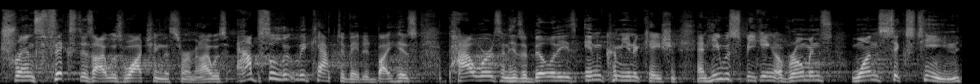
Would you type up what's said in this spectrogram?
transfixed as I was watching the sermon. I was absolutely captivated by his powers and his abilities in communication. And he was speaking of Romans 1:16,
